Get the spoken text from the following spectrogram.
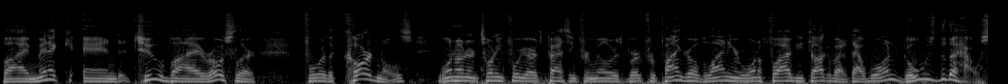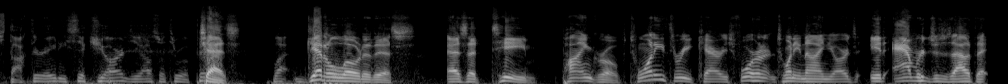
by Minnick and two by Rosler for the Cardinals. 124 yards passing for Millersburg. For Pine Grove, Leininger, one of five. You talk about it. That one goes to the house. Doctor, 86 yards. He also threw a pick. Chaz, what? get a load of this. As a team, Pine Grove, 23 carries, 429 yards. It averages out to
